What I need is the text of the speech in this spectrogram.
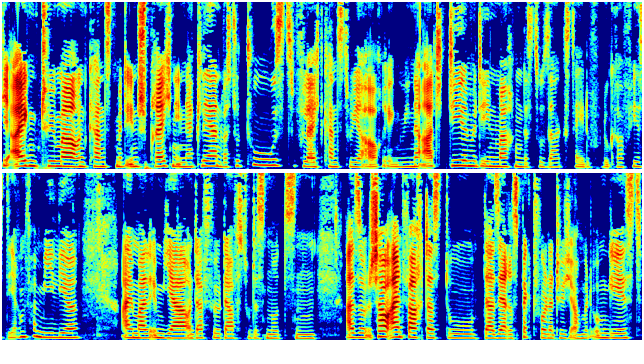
die Eigentümer und kannst mit ihnen sprechen, ihnen erklären, was du tust. Vielleicht kannst du ja auch irgendwie eine Art Deal mit ihnen machen, dass du sagst, hey, du fotografierst deren Familie einmal im Jahr und dafür darfst du das nutzen. Also schau einfach, dass du da sehr respektvoll natürlich auch mit umgehst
